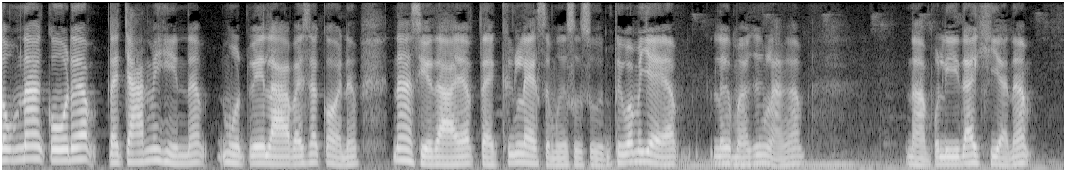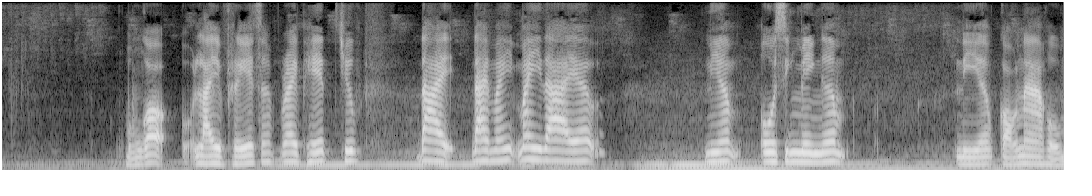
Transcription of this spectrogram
ล้มหน้าโกด้วยครับ แต่จานไม่เห็นนะหมดเวลาไปซะก่อนนะน่าเสียดายครับ แต่ครึ่งแรกเสมอศูนย์ถือว่าไม่แย่ครับ เริ่มมาครึ่งหลังครับนาโปลีได้เคลียร์นะครับ ผมก็ไล่เพรสครับไล่เพรสชึบได้ได้ไหมไม่ได้ครับเนี่ครับโอซิงเมงครับ นี่ครับกองหน้าผม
